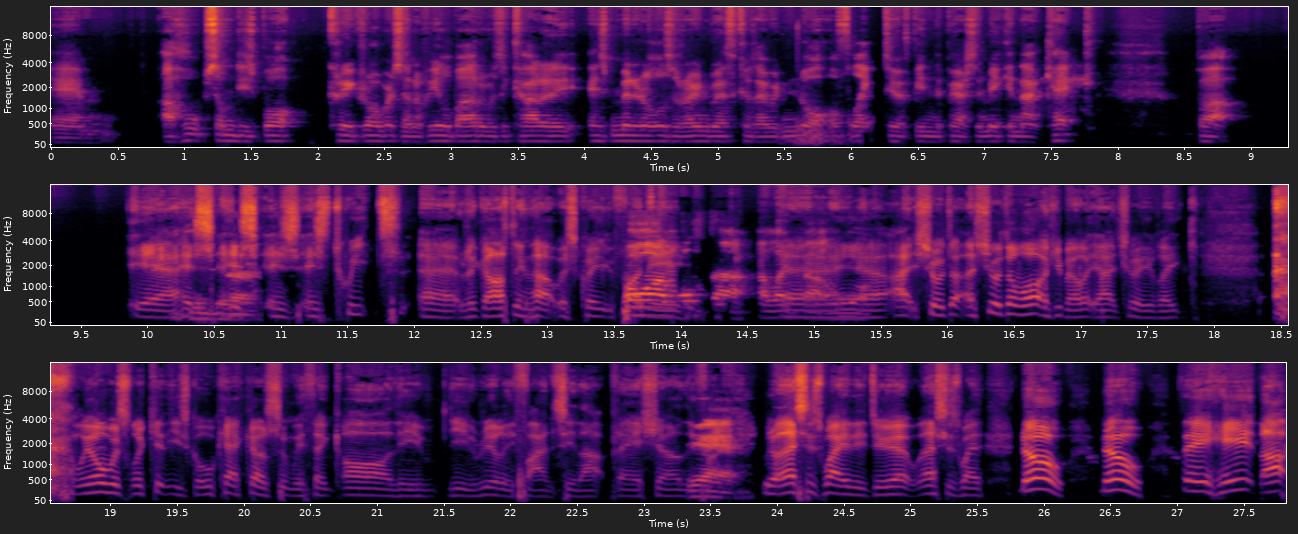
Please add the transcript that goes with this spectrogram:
Um, I hope somebody's bought Craig Robertson a wheelbarrow to carry his minerals around with because I would not have liked to have been the person making that kick. But Yeah, his Yeah. his his, his tweet uh, regarding that was quite oh, I funny. love that. I like Uh, that a lot. yeah, I showed I showed a lot of humility actually. Like we always look at these goal kickers and we think, oh, they they really fancy that pressure. They Yeah. you know, this is why they do it. This is why. No, no, they hate that.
